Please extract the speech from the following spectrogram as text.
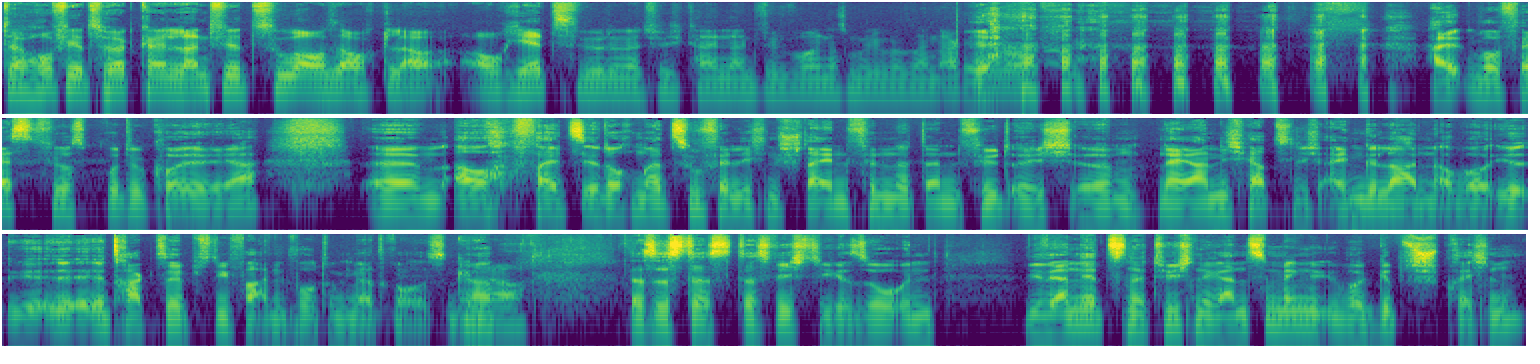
da hoffe ich, jetzt hört kein Landwirt zu, also auch, auch jetzt würde natürlich kein Landwirt wollen, dass man über seinen Acker läuft. Halten wir fest fürs Protokoll, ja. Ähm, aber falls ihr doch mal zufällig einen Stein findet, dann fühlt euch, ähm, naja, nicht herzlich eingeladen, aber ihr, ihr, ihr tragt selbst die Verantwortung da draußen. Ja. Das ist das, das Wichtige. So, und wir werden jetzt natürlich eine ganze Menge über Gips sprechen.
